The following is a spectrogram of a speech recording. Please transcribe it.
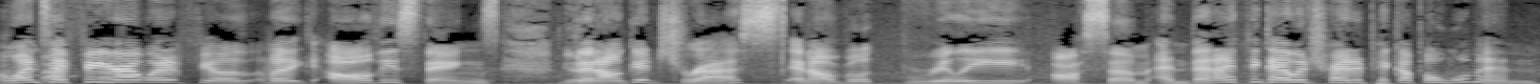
once I figure out what it feels like, all these things, Yeah. then I'll get dressed and I'll look really awesome, and then I think I would try to pick up a woman.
